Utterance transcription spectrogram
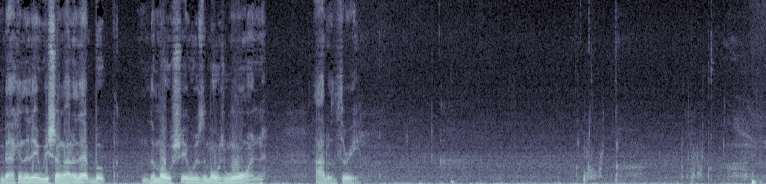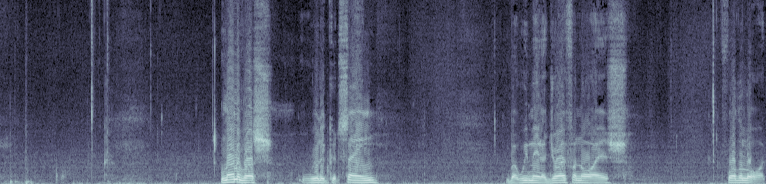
back in the day we sung out of that book the most. It was the most worn out of the three. None of us really could sing, but we made a joyful noise for the Lord.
